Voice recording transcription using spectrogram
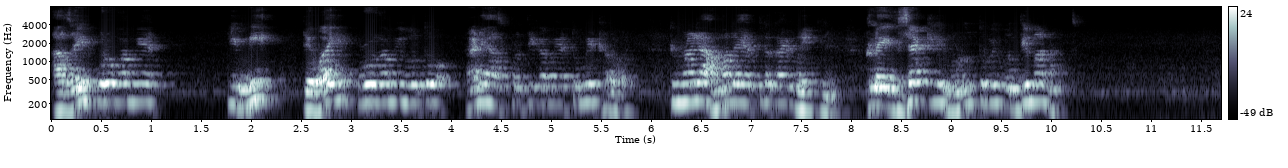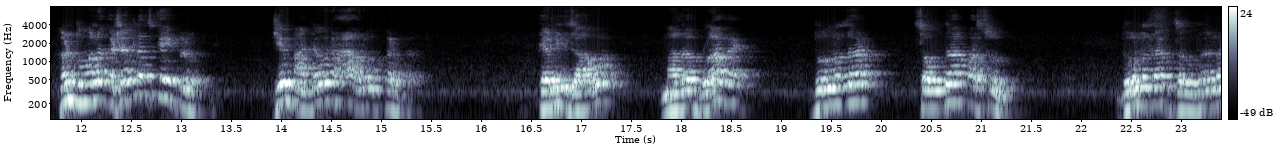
आजही पुरोगामी आहेत. की मी तेव्हाही पुरोगामी होतो आणि आज प्रतिगामी आहे तुम्ही ठरवा. तुम्ही म्हणाले आम्हाला यातलं काही माहीत नाही. म्हटलं एक्झॅक्टली म्हणून तुम्ही बुद्धिमान आहात. कारण तुम्हाला कशातलंच काही कळत नाही. जे माझ्यावर हा आरोप करतात त्यांनी जावं. माझा ब्लॉग आहे. दोन हजार चौदा पासून दोन हजार चौदाला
